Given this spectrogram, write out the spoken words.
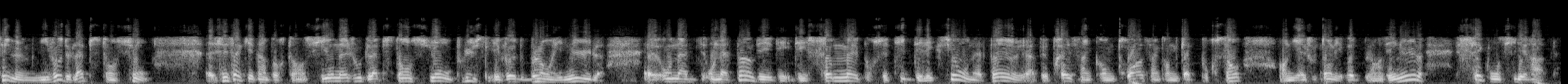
c'est le niveau de l'abstention. C'est ça qui est important. Si on ajoute l'abstention plus les votes blancs et nuls, euh, on atteint des, sommets pour ce type d'élection. On atteint euh, à peu près 53-54% en y ajoutant les votes blancs et nuls. C'est considérable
